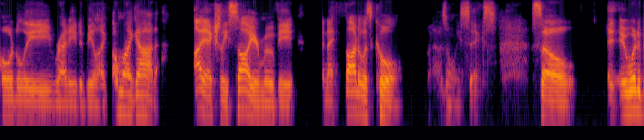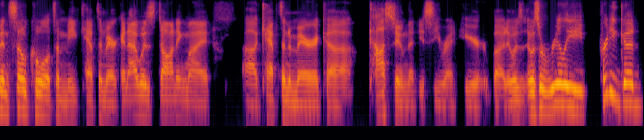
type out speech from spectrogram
totally ready to be like, oh my God, I actually saw your movie and I thought it was cool, but I was only six. So it, it would have been so cool to meet Captain America. And I was donning my uh, Captain America costume that you see right here. But it was it was a really pretty good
